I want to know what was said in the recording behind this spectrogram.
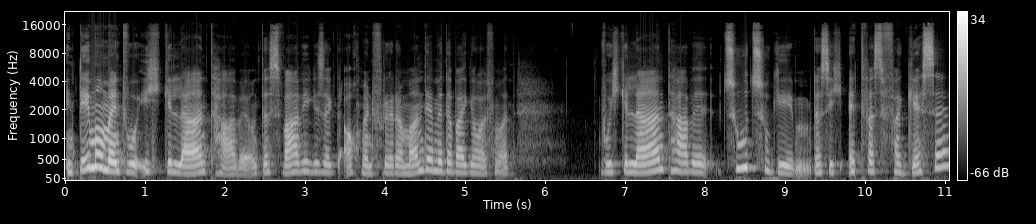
in dem Moment, wo ich gelernt habe, und das war wie gesagt auch mein früherer Mann, der mir dabei geholfen hat, wo ich gelernt habe zuzugeben, dass ich etwas vergesse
